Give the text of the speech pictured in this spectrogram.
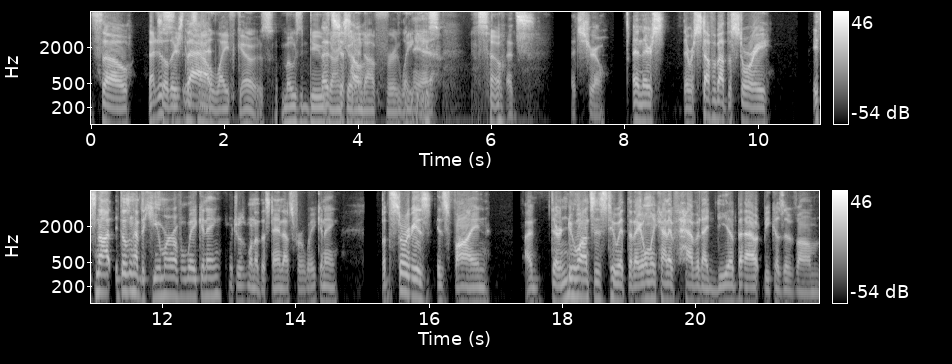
so that so just there's is how life goes. Most dudes That's aren't good how- enough for ladies. So That's that's true. And there's there was stuff about the story. It's not it doesn't have the humor of Awakening, which was one of the standouts for Awakening. But the story is is fine. I, there are nuances to it that I only kind of have an idea about because of um,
